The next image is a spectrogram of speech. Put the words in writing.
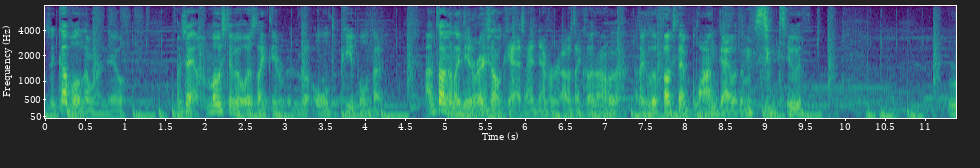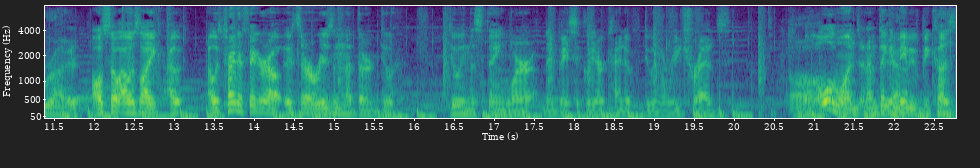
So a couple of them were new. I'm saying most of it was like the, the old people that. I'm talking like the Yeah. original cast. I never. I was like, oh, no, who, I was like, who the fuck's that blonde guy with a missing tooth? Right. Also, I was like, I, I was trying to figure out is there a reason that they're do, doing this thing where they basically are kind of doing retreads Uh, of old ones, and I'm thinking yeah. maybe because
